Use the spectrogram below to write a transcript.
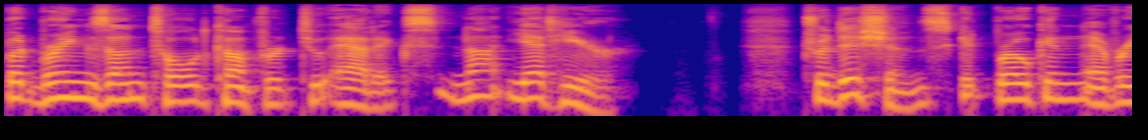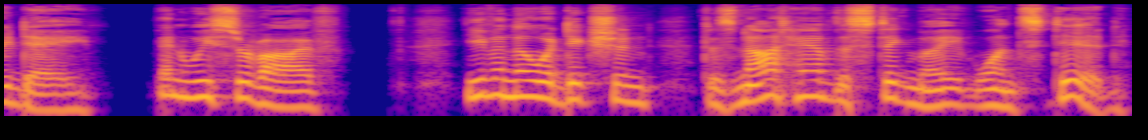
but brings untold comfort to addicts not yet here. Traditions get broken every day, and we survive. Even though addiction does not have the stigma it once did,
